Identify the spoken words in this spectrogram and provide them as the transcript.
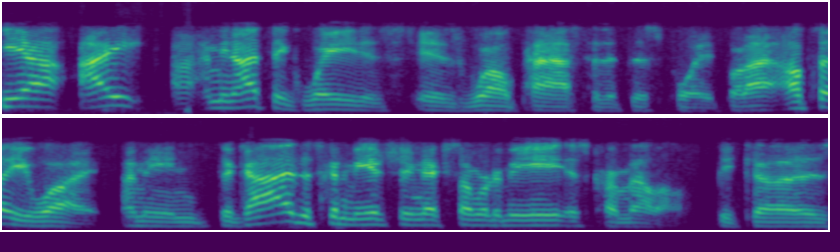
Yeah, I I mean I think Wade is is well past it at this point. But I, I'll tell you what, I mean the guy that's going to be interesting next summer to me is Carmelo because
